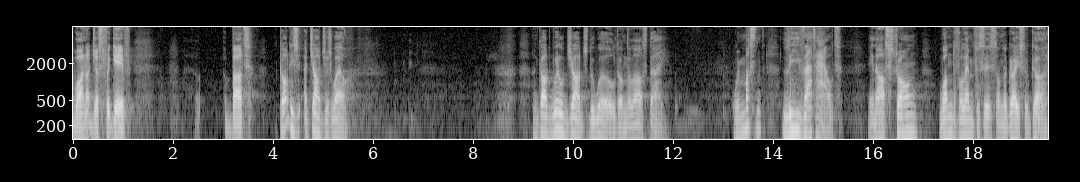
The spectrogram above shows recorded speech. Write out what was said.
Why not just forgive? But God is a judge as well. And God will judge the world on the last day. We mustn't leave that out in our strong, wonderful emphasis on the grace of God.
